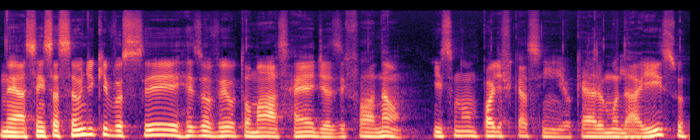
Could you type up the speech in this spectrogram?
Né? A sensação de que você resolveu tomar as rédeas e falar: não, isso não pode ficar assim, eu quero mudar isso.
